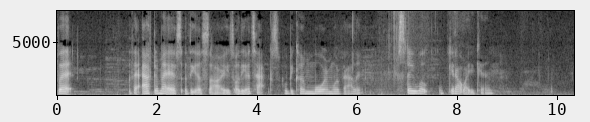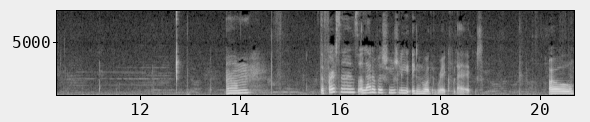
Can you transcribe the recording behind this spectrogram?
But the aftermaths of the sorries or the attacks will become more and more violent. Stay woke. Get out while you can. Um, the first signs, a lot of us usually ignore the red flags. Oh,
